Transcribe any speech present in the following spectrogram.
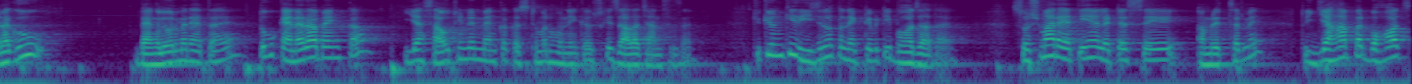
रघु बेंगलोर में रहता है तो वो कैनरा बैंक का या साउथ इंडियन बैंक का कस्टमर होने के उसके ज़्यादा चांसेस हैं। क्योंकि उनकी रीजनल कनेक्टिविटी बहुत ज़्यादा है। सुषमा रहती है लेटेस्ट से अमृतसर में तो यहाँ पर बहुत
